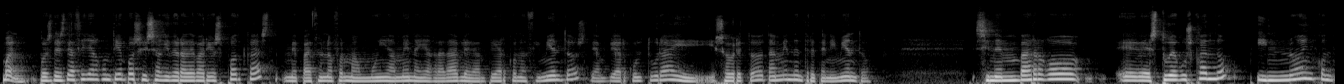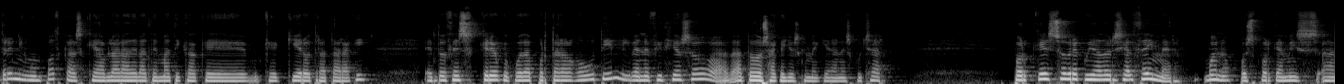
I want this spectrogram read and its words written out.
Bueno, pues desde hace ya algún tiempo soy seguidora de varios podcasts. Me parece una forma muy amena y agradable de ampliar conocimientos, de ampliar cultura y, sobre todo también de entretenimiento. Sin embargo, eh, estuve buscando y no encontré ningún podcast que hablara de la temática que, quiero tratar aquí. Entonces creo que puede aportar algo útil y beneficioso a, todos aquellos que me quieran escuchar. ¿Por qué sobre cuidadores y Alzheimer? Bueno, pues porque a, mis, a,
